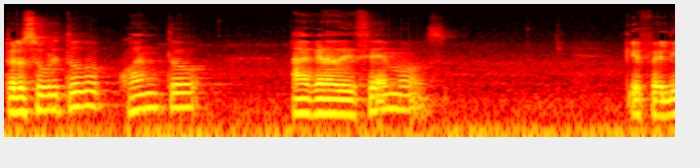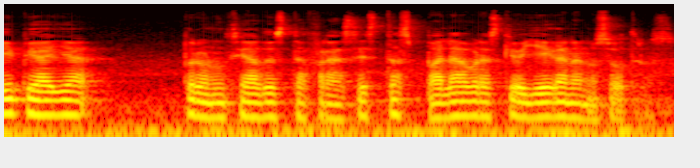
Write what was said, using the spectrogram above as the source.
Pero sobre todo, cuánto agradecemos que Felipe haya pronunciado esta frase, estas palabras que hoy llegan a nosotros.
